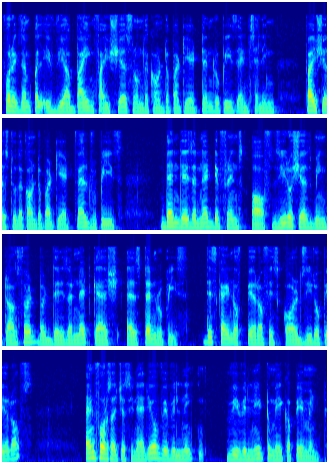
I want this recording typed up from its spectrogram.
for example if we are buying 5 shares from the counterparty at 10 rupees and selling 5 shares to the counterparty at 12 rupees, then there is a net difference of 0 shares being transferred but there is a net cash as 10 rupees. This kind of pair off is called zero pair offs and for such a scenario we will need we will need to make a payment.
